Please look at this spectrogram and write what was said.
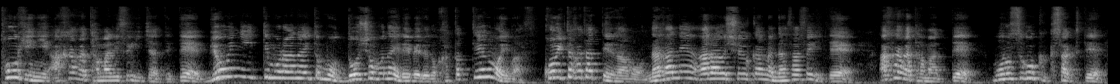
う頭皮に赤が溜まりすぎちゃってて、病院に行ってもらわないともうどうしようもないレベルの方っていうのもいます。こういった方っていうのはもう長年洗う習慣がなさすぎて、赤が溜まってものすごく臭くて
